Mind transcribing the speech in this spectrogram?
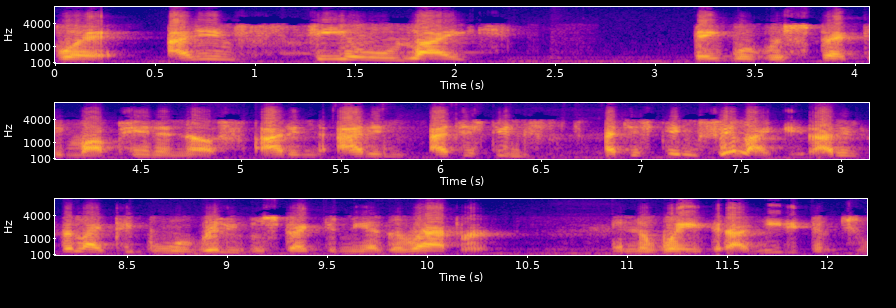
But I didn't feel like they were respecting my pen enough. I didn't. I didn't. I just didn't. I just didn't feel like it. I didn't feel like people were really respecting me as a rapper in the way that I needed them to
